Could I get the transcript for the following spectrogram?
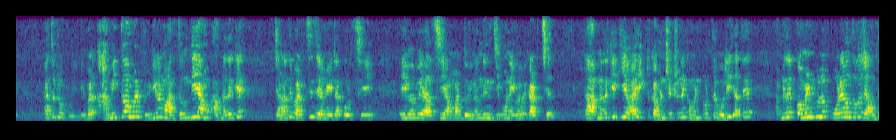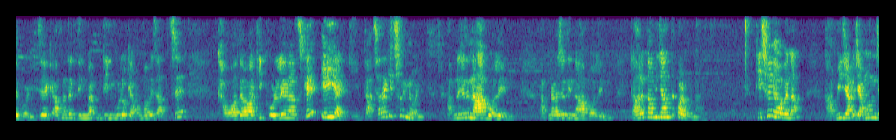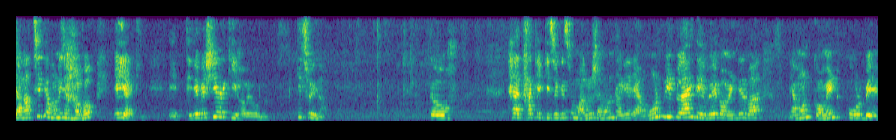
এতটুকুই। এবার আমি তো আমার ভিডিওর মাধ্যম দিয়ে আপনাদেরকে জানাতে পারছি যে আমি এটা করছি, এইভাবে আছি, আমার দৈনন্দিন জীবন এইভাবে কাটছে। তা আপনাদেরকে কি হয়, একটু কমেন্ট সেকশনে কমেন্ট করতে বলি, যাতে আপনাদের কমেন্টগুলো পড়ে অন্তত জানতে পারি যে আপনাদের দিন দিনগুলো কেমনভাবে যাচ্ছে খাওয়া দাওয়া কি করলেন আজকে, এই আর কি। তাছাড়া কিছুই নয়। আপনি যদি না বলেন, আপনারা যদি না বলেন, তাহলে তো আমি জানতে পারব না। কিছুই হবে না। আমি যেমন জানাচ্ছি তেমনই জানাব, এই আর কি। এর থেকে বেশি আর কি হবে বলুন? কিছুই না। তো হ্যাঁ থাকে, কিছু কিছু মানুষ এমন থাকে, এমন রিপ্লাই দেবে কমেন্টের বা এমন কমেন্ট করবে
